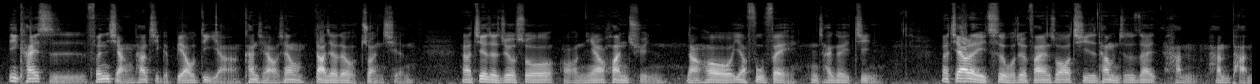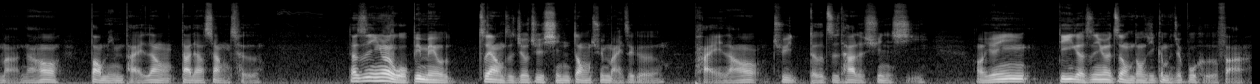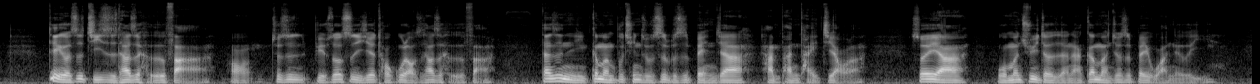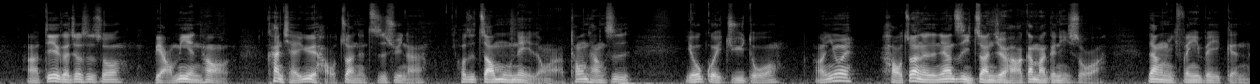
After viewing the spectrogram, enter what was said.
一开始分享他几个标的啊，看起来好像大家都有赚钱，那接着就说哦，你要换群，然后要付费，你才可以进。那加了一次，我就发现说，其实他们就是在喊喊盘嘛，然后报名牌让大家上车。但是因为我并没有这样子就去行动去买这个牌，然后去得知他的讯息。哦，原因第一个是因为这种东西根本就不合法，第二个是即使它是合法，哦，就是比如说是一些投顾老师他是合法，但是你根本不清楚是不是被人家喊盘抬轿了。所以啊，我们去的人啊，根本就是被玩而已。啊，第二个就是说。表面哈看起来越好赚的资讯啊，或是招募内容啊，通常是有鬼居多啊。因为好赚的人家自己赚就好，干嘛跟你说啊？让你分一杯羹。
